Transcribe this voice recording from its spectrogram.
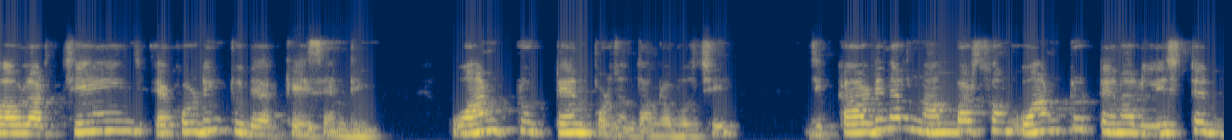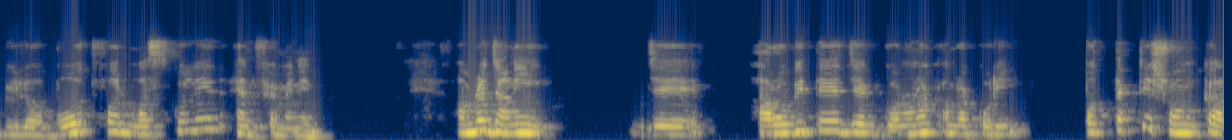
vowel are change according to their case ending one to ten পর্যন্ত আমরা বলছি যে cardinal number from one to ten are listed below both for masculine and feminine আমরা জানি যে আরবিতে যে গণনা আমরা করি প্রত্যেকটি সংখ্যা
